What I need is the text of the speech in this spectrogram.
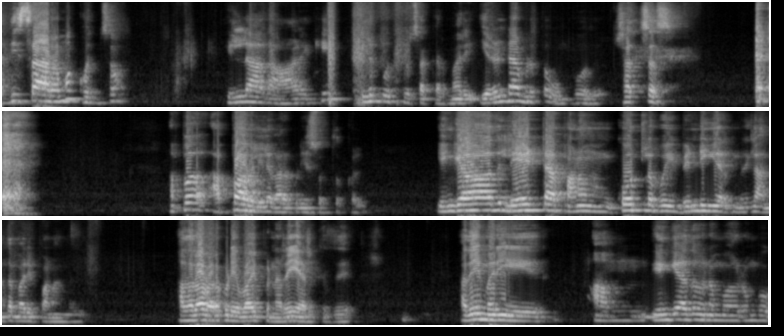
அதிசாரமும் கொஞ்சம் இல்லாத ஆளைக்கு இழுப்பு சக்கர் மாதிரி இரண்டாம் இடத்த ஒம்பது சக்சஸ். அப்போ அப்பா வழியில் வரக்கூடிய சொத்துக்கள். எங்கேயாவது லேட்டாக பணம் கோர்ட்டில் போய் பெண்டிங்காக இருக்கும் பார்த்தீங்களா அந்த மாதிரி பணங்கள். அதெல்லாம் வரக்கூடிய வாய்ப்பு நிறைய இருக்குது. அதே மாதிரி எங்கேயாவது நம்ம ரொம்ப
